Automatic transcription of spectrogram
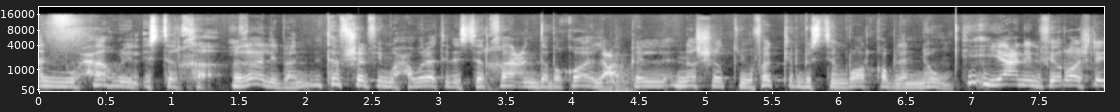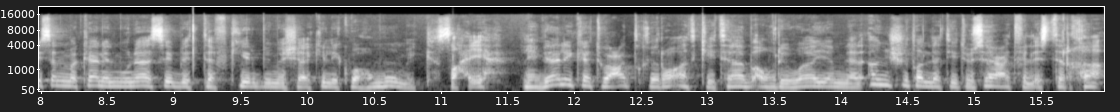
أن نحاول الاسترخاء. غالبا تفشل في محاولات الاسترخاء عند بقاء العقل نشط يفكر باستمرار قبل النوم. يعني الفراش ليس المكان المناسب للتفكير بمشاكلك وهمومك. صحيح. لذلك تعد قراءة كتاب أو رواية من الأنشطة التي تساعد في الاسترخاء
